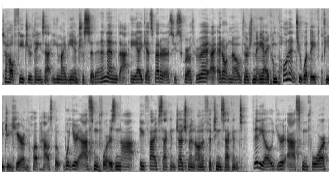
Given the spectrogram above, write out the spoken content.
to help feed you things that you might be interested in. And that AI gets better as you scroll through it. I, I don't know if there's an AI component to what they feed you here in Clubhouse, but what you're asking for is not a five second judgment on a 15 second video. You're asking for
